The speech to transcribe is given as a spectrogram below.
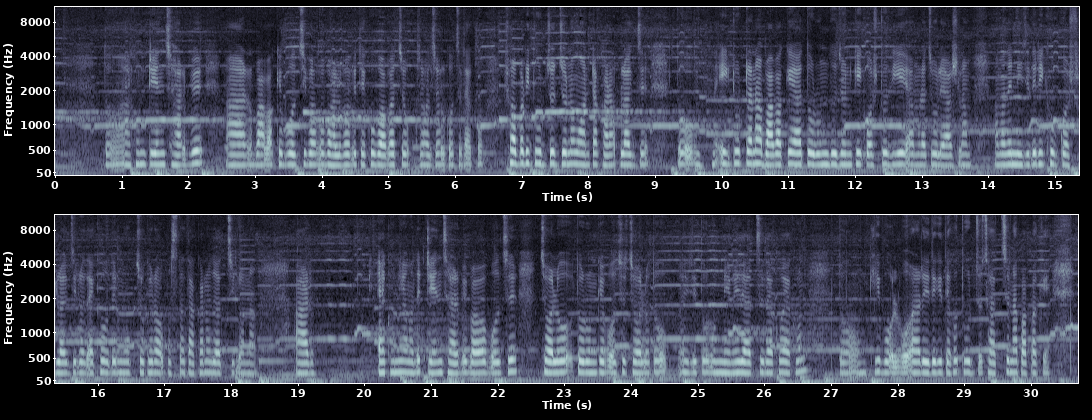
তো এখন ট্রেন ছাড়বে, আর বাবাকে বলছি, বাবা, ভালোভাবে থেকো, বাবা চোখ চলচল করছে, দেখো। সবারই তুর্যর জন্য মনটা খারাপ লাগছে। তো এই ট্যুরটা না, বাবাকে আর তরুণ দুজনকেই কষ্ট দিয়ে আমরা চলে আসলাম। আমাদের নিজেদেরই খুব কষ্ট লাগছিল। দেখো, ওদের মুখ চোখের অবস্থা তাকানো যাচ্ছিল না। আর এখনই আমাদের ট্রেন ছাড়বে। বাবা বলছে, চলো। তরুণকে বলছে, চলো। তো এই যে তরুণ নেমে যাচ্ছে দেখো এখন। তো কি বলব? আর এদিকে দেখো তুর্য ছাড়ছে না পাপাকে।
